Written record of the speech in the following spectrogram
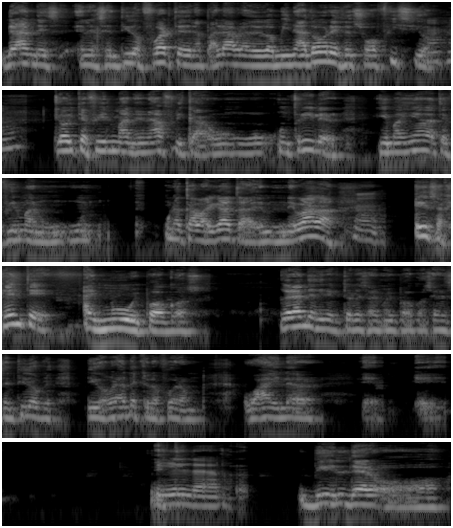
grandes en el sentido fuerte de la palabra, de dominadores de su oficio, que hoy te filman en África un, un thriller y mañana te un- un- una cabalgata en Nevada, esa gente hay muy pocos. grandes directores hay muy pocos, en el sentido que, digo, grandes que lo fueron. Weiler, eh, eh, Builder. Bilder o,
